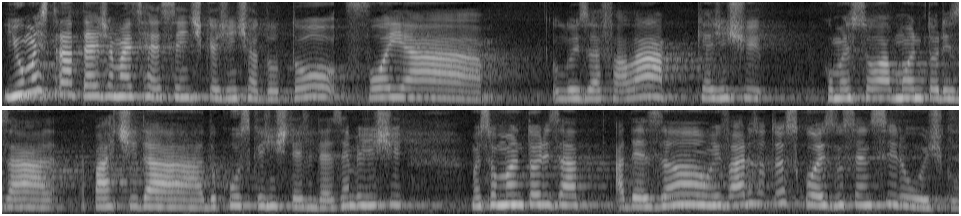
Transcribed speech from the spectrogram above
E uma estratégia mais recente que a gente adotou foi a, o Luiz vai falar, que a gente começou a monitorizar, a partir da, do curso que a gente teve em dezembro, a gente começou a monitorizar adesão e várias outras coisas no centro cirúrgico.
